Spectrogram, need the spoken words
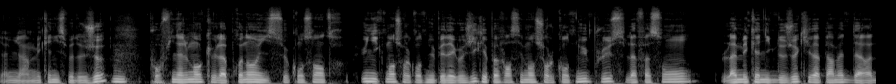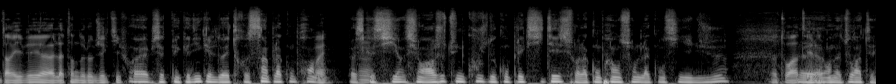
un mécanisme de jeu, Mm. pour finalement que l'apprenant il se concentre uniquement sur le contenu pédagogique et pas forcément sur le contenu, plus la façon la mécanique de jeu qui va permettre d'a- d'arriver à l'atteinte de l'objectif. Ouais, puis cette mécanique, elle doit être simple à comprendre. Ouais. Parce que si, si on rajoute une couche de complexité sur la compréhension de la consigne du jeu, On a tout raté, euh, là. on a tout raté.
